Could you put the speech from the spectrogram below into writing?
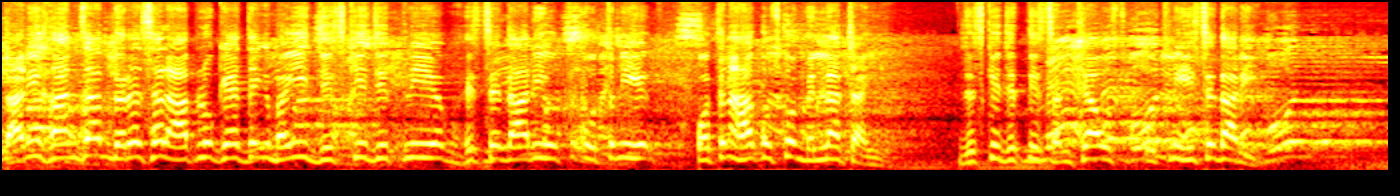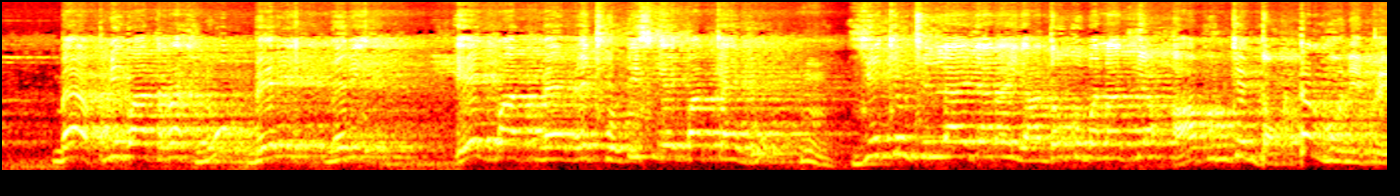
तारिक खान साहब दरअसल आप लोग कहते हैं कि भाई जिसकी जितनी हिस्सेदारी उतनी उतना हक उसको मिलना चाहिए। जिसकी जितनी संख्या उतनी हिस्सेदारी। मैं अपनी बात रख लू मेरी मेरी एक बात मैं मैं छोटी सी एक बात कह दू। हम्म। ये क्यों चिल्लाया जा रहा है? यादव को बना दिया। आप उनके डॉक्टर होने पे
